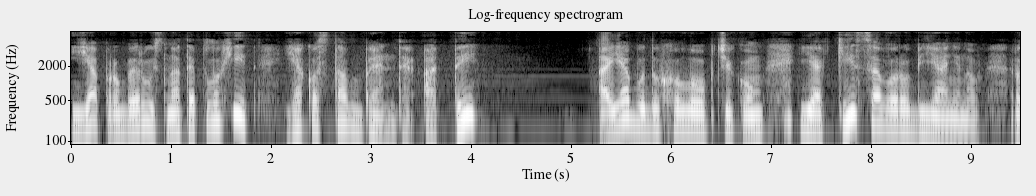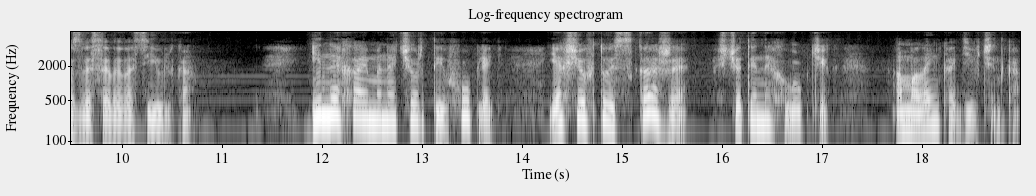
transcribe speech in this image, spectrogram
Я проберусь на теплохід, як Остап Бендер, а ти? А я буду хлопчиком, як кіса Вороб'янінов, розвеселилась Юлька. І нехай мене чорти вхоплять, якщо хтось скаже, що ти не хлопчик, а маленька дівчинка.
